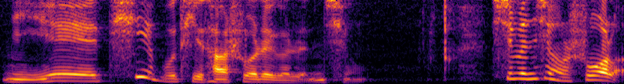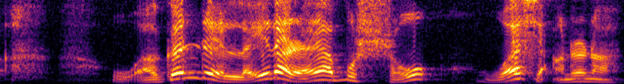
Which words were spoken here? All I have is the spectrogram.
你替不替他说这个人情？”西门庆说了：“我跟这雷大人呀不熟，我想着呢，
